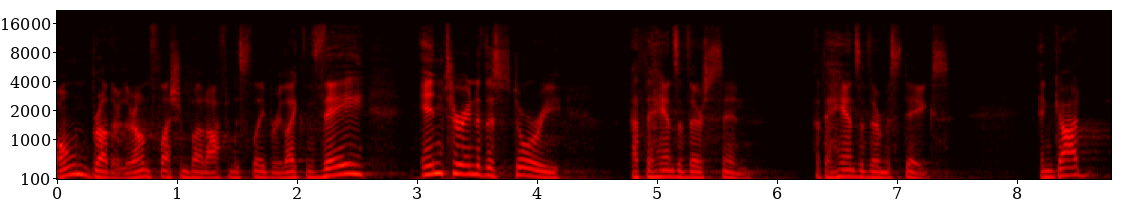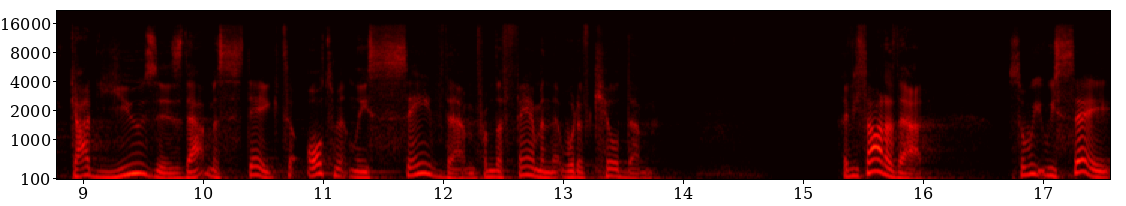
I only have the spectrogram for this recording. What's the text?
own brother, their own flesh and blood, off into slavery. Like, they enter into the story at the hands of their sin, at the hands of their mistakes. And God, God uses that mistake to ultimately save them from the famine that would have killed them. Have you thought of that? So we, we say,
